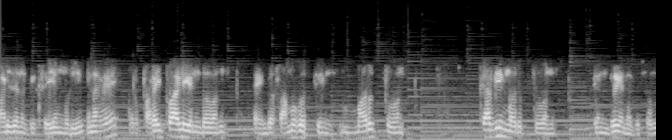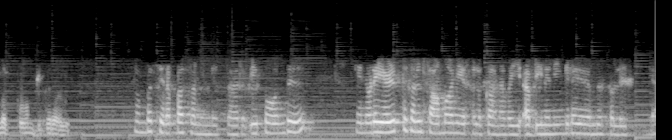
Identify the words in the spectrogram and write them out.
மனிதனுக்கு செய்ய முடியும். எனவே ஒரு படைப்பாளி என்பவன் இந்த சமூகத்தின் மருத்துவன் கவி மருத்துவன் என்று எனக்கு சொல்ல தோன்றுகிறது. ரொம்ப சிறப்பா சொன்னீங்க சார் இப்போ வந்து என்னுடைய எழுத்துகள் சாமானியர்களுக்கானவை அப்படின்னு நீங்களே வந்து சொல்லியிருக்கீங்க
